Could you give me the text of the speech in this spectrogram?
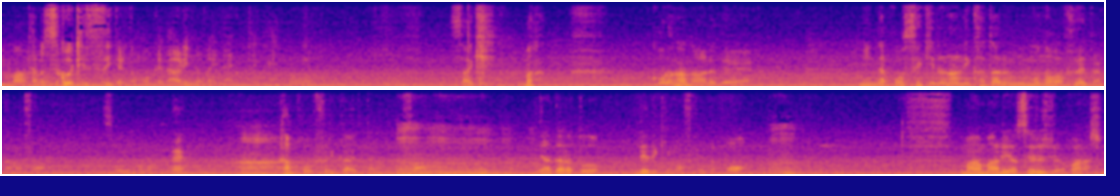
うんまあ。多分すごい傷ついてると思うけどアリンドがいないのでね最近まあコロナのあれでみんなこう赤裸々に語るものが増えたからさそういうものがね。過去を振り返ったりとかさ、やたらと出てきますけども。うん。まあマリア・セルジオ話ね。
